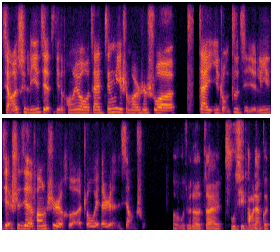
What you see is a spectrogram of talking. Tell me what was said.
想要去理解自己的朋友在经历什么，而是说，在以一种自己理解世界的方式和周围的人相处。呃，我觉得在初期他们两个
